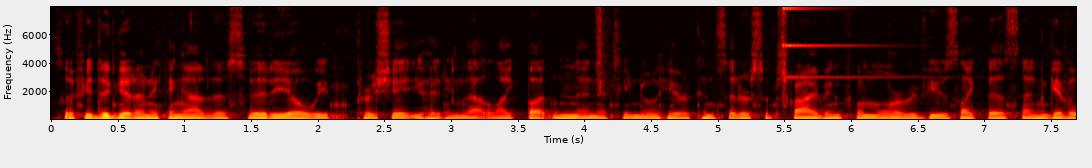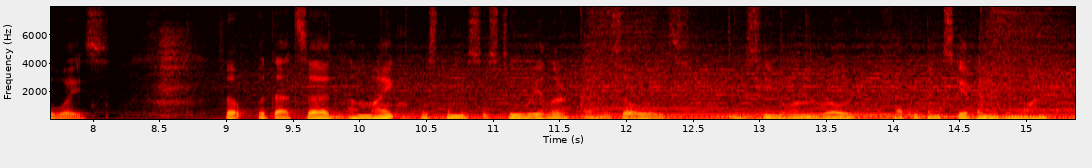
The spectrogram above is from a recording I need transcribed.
So if you did get anything out of this video, we appreciate you hitting that like button. And if you're new here, consider subscribing for more reviews like this and giveaways. So with that said, I'm Mike, Mr. and Mrs. Two Wheeler, and as always, we'll see you on the road. Happy Thanksgiving, everyone.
